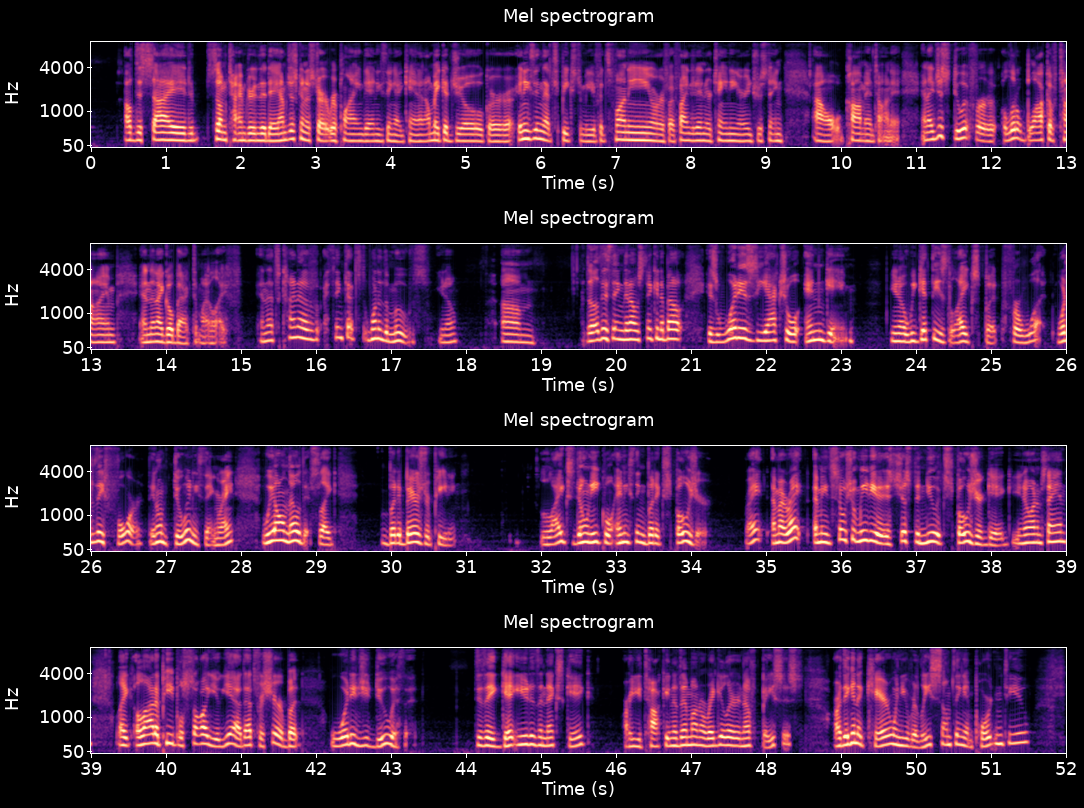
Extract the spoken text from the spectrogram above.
I'll decide sometime during the day I'm just going to start replying to anything I can. I'll make a joke or anything that speaks to me. If it's funny or if I find it entertaining or interesting, I'll comment on it. And I just do it for a little block of time and then I go back to my life. And that's kind of I think that's one of the moves, you know. Um the other thing that I was thinking about is what is the actual end game? You know, we get these likes, but for what? What are they for? They don't do anything, right? We all know this. Like but it bears repeating. Likes don't equal anything but exposure, right? Am I right? I mean, social media is just a new exposure gig. You know what I'm saying? Like a lot of people saw you, yeah, that's for sure, but what did you do with it? Do they get you to the next gig? Are you talking to them on a regular enough basis? Are they going to care when you release something important to you?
